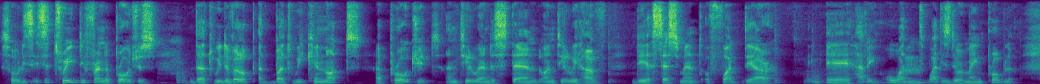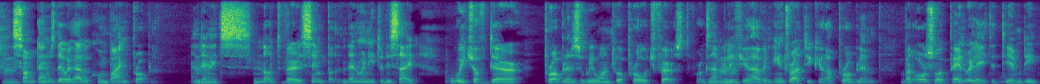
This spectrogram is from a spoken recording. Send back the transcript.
so it's, it's a three different approaches that we develop uh, but we cannot approach it until we understand or until we have the assessment of what they are uh, having or what what is their main problem. Sometimes they will have a combined problem, and then it's not very simple. And then we need to decide which of their problems we want to approach first. For example, if you have an intra-articular problem, but also a pain-related TMD,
